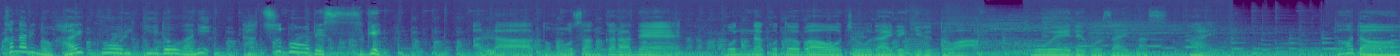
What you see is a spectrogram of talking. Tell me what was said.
かなりのハイクオリティ動画に脱帽です。すげえ。あらともさんからねこんな言葉を頂戴できるとは光栄でございます。はい。ただ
